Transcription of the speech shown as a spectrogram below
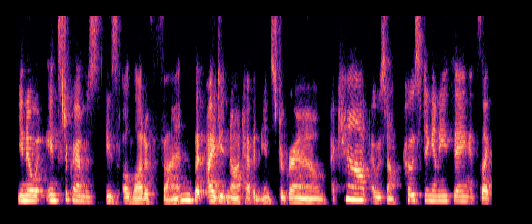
You know what? Instagram is is a lot of fun, but I did not have an Instagram account. I was not posting anything. It's like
